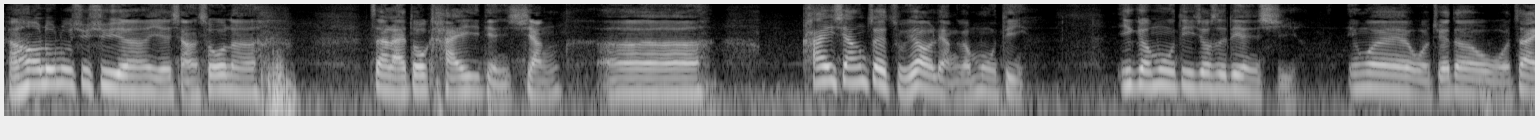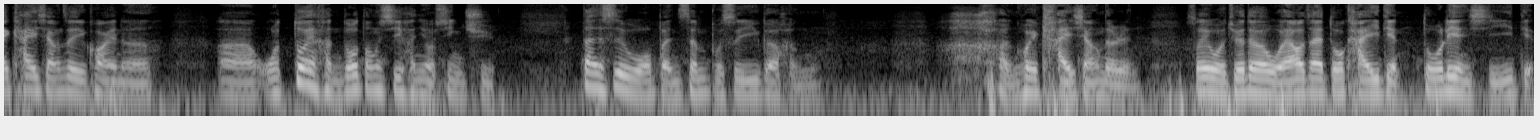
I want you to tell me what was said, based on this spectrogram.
然后陆陆续续呢，也想说呢，再来多开一点箱。呃，开箱最主要两个目的，一个目的就是练习，因为我觉得我在开箱这一块呢，呃，我对很多东西很有兴趣，但是我本身不是一个很很会开箱的人，所以我觉得我要再多开一点，多练习一点。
